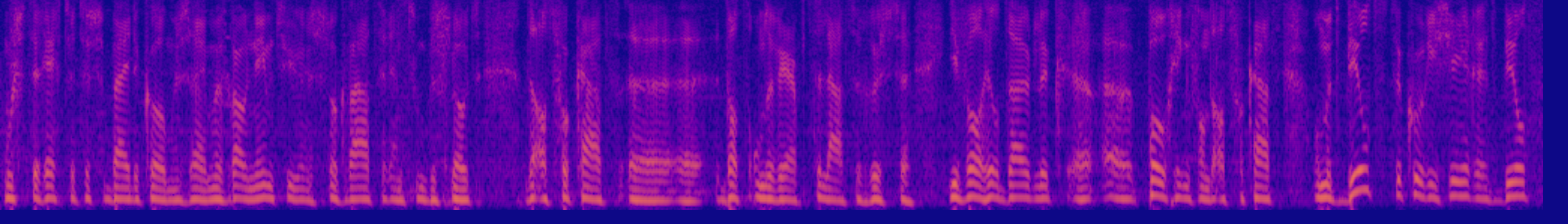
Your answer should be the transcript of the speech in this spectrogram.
moest de rechter tussen beiden komen en zei... mevrouw, neemt u een slok water? En toen besloot de advocaat dat onderwerp te laten rusten. In ieder geval heel duidelijk poging van de advocaat om het beeld te corrigeren. Het beeld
